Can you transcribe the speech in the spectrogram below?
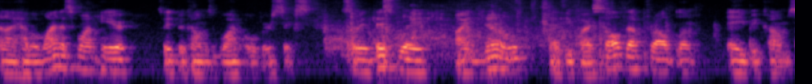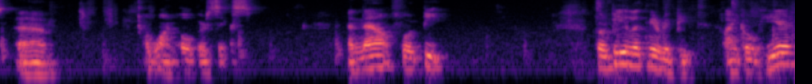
And I have a minus 1 here, so it becomes 1 over 6. So in this way, I know that if I solve that problem, a becomes um, 1 over 6. And now for b. For b, let me repeat. I go here,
